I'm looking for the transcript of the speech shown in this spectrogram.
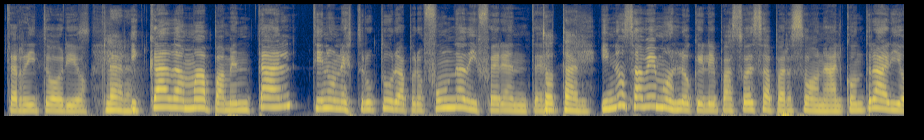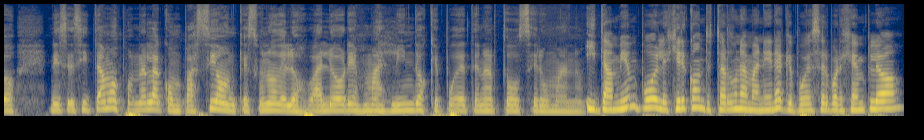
territorio. Claro. Y cada mapa mental tiene una estructura profunda diferente. Total. Y no sabemos lo que le pasó a esa persona. Al contrario, necesitamos poner la compasión, que es uno de los valores más lindos que puede tener todo ser humano. Y también puedo elegir contestar de una manera que puede ser, por ejemplo,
